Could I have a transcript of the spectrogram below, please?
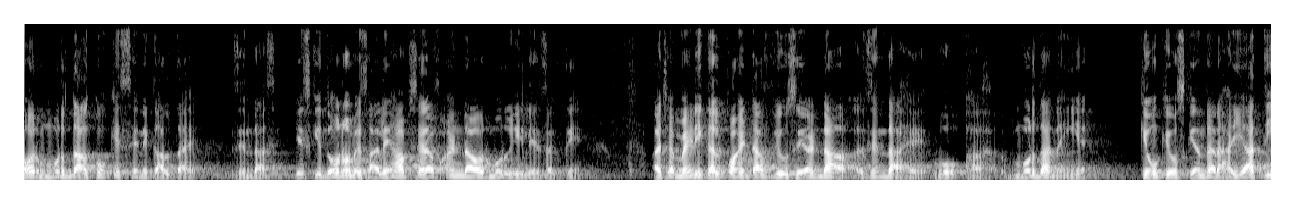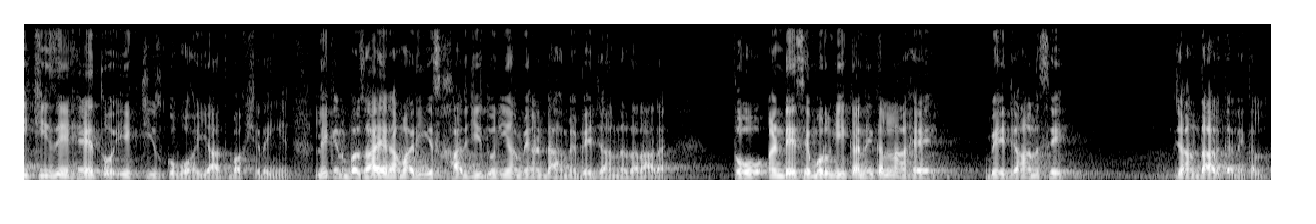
और मुर्दा को किससे निकालता है? ज़िंदा से। इसकी दोनों मिसालें आप सिर्फ़ अंडा और मुर्गी ले सकते हैं। अच्छा मेडिकल पॉइंट ऑफ़ व्यू से अंडा ज़िंदा है, वो मुर्दा नहीं है, क्योंकि उसके अंदर हयाती चीज़ें हैं तो एक चीज़ को वो हयात बख्श रही हैं। लेकिन बज़ाहिर हमारी इस खारजी दुनिया में अंडा हमें बेजान नज़र आ रहा है। तो अंडे से मुर्गी का निकलना है, बेजान से, जानदार का निकलना।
